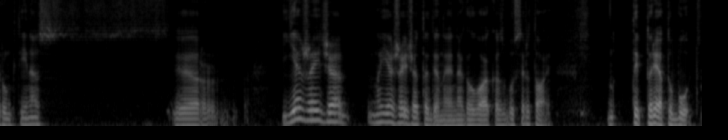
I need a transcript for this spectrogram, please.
rungtynės. Ir jie žaidžia, nu jie žaidžia tą dieną, jie negalvoja, kas bus rytoj. Nu, taip turėtų būti,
